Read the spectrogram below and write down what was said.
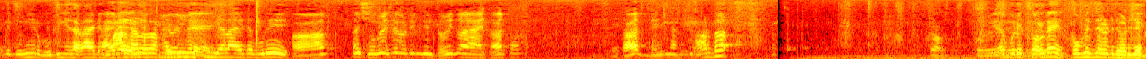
এটা দুনিয়ার ভূতি জায়গা এটা আরে, মাল টাল কি খাইবি হইছে? কি এলা এটা বুড়ি হ্যাঁ এই সুবে সে ওটি দিন ধরি তো আয় ধর ধর ধর দেখ না আর ধর এ বুড়ি চল রে কবে যে ওটি ধরে যাই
